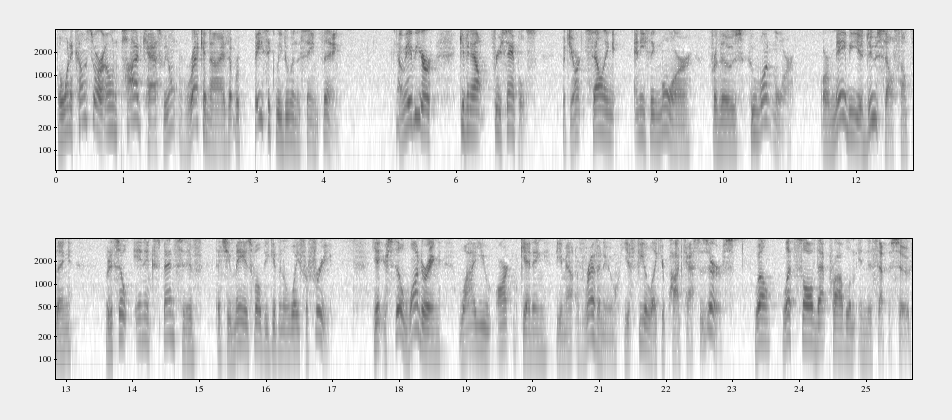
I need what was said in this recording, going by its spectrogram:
But when it comes to our own podcast, we don't recognize that we're basically doing the same thing. Now, maybe you're giving out free samples, but you aren't selling anything more for those who want more. Or maybe you do sell something, but it's so inexpensive that you may as well be given away for free. Yet you're still wondering why you aren't getting the amount of revenue you feel like your podcast deserves. Well, let's solve that problem in this episode.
